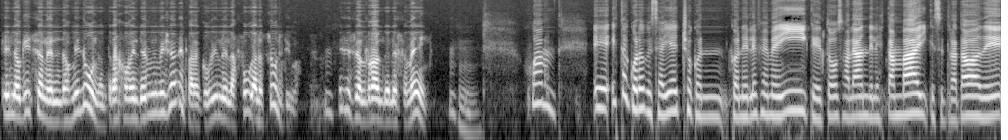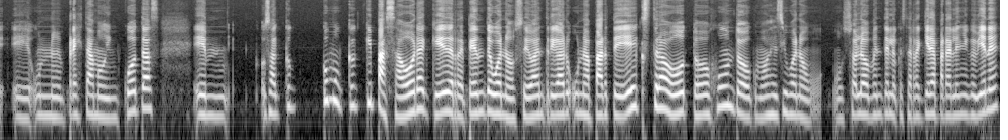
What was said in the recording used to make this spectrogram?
que es lo que hizo en el 2001, trajo 20 mil millones para cubrirle la fuga a los últimos. Ese es el rol del FMI. Juan, eh, este acuerdo que se había hecho con, con el FMI, que todos hablaban del stand-by, que se trataba de eh, un préstamo en cuotas, em, o sea, ¿cómo, qué, pasa ahora que de repente, bueno, se va a entregar una parte extra o todo junto, o como vos decís, bueno, solamente lo que se requiera para el año que viene?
